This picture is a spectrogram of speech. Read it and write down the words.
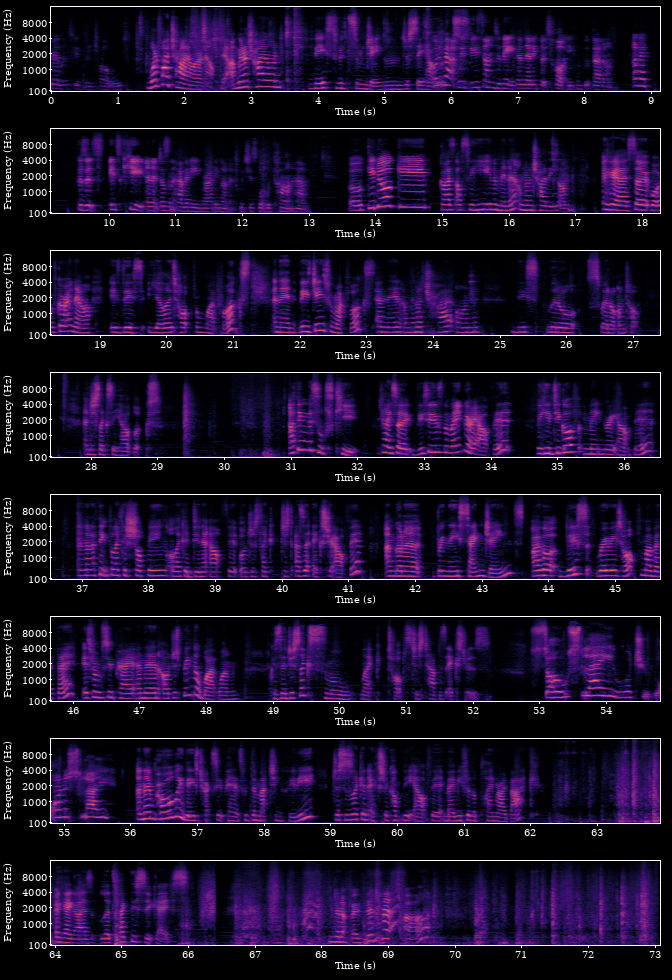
relatively cold. What if I try on an outfit? I'm gonna try on this with some jeans and just see how What it about looks. with this underneath, and then if it's hot, you can put that on Okay. because it's it's cute and it doesn't have any writing on it, which is what we can't have. Okie dokie. Guys, I'll see you in a minute. I'm gonna try these on. Okay guys, so what we've got right now is this yellow top from White Fox and then these jeans from White Fox and then I'm gonna try on this little sweater on top and just like see how it looks. Think this looks cute. Okay, so this is the meet and greet outfit. We can tick off meet and greet outfit. And then I think for like a shopping or like a dinner outfit or just like just as an extra outfit, I'm gonna bring these same jeans. I got this Riri top for my birthday. It's from Supre and then I'll just bring the white one because they're just like small like tops just to have as extras. So slay what you wanna slay. And then probably these tracksuit pants with the matching hoodie just as like an extra comfy outfit maybe for the plane ride back. Okay guys, let's pack this suitcase. I'm gonna open it up.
